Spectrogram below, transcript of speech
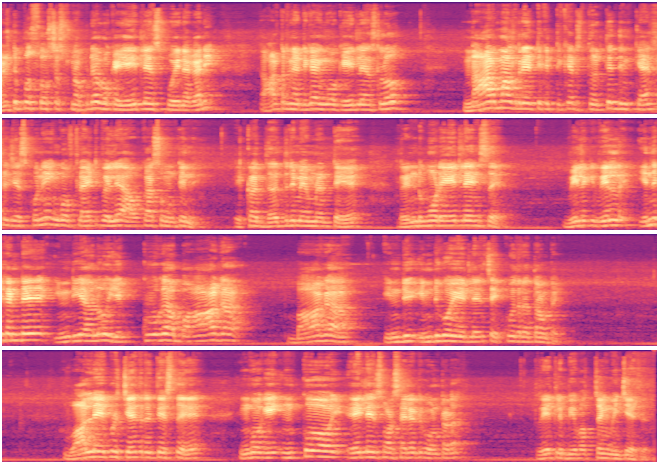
మల్టిపుల్ సోర్సెస్ ఉన్నప్పుడే ఒక ఎయిర్లైన్స్ పోయినా కానీ ఆల్టర్నేట్గా ఇంకొక ఎయిర్లైన్స్లో నార్మల్ రేట్కి టికెట్స్ దొరికితే దీన్ని క్యాన్సిల్ చేసుకొని ఇంకో ఫ్లైట్కి వెళ్ళే అవకాశం ఉంటుంది. ఇక్కడ దరిద్రం ఏమంటే రెండు మూడు ఎయిర్లైన్సే వీళ్ళకి వీళ్ళ ఎందుకంటే ఇండియాలో ఎక్కువగా బాగా బాగా ఇండి ఇండిగో ఎయిర్లైన్స్ ఎక్కువ తిరుగుతూ ఉంటాయి. వాళ్ళే ఇప్పుడు చేతులు ఎత్తేస్తే ఇంకొక ఇంకో ఎయిర్లైన్స్ వాడు సైలెంట్గా ఉంటాడా? రేట్లు బీభత్సంగా మించేశారు.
